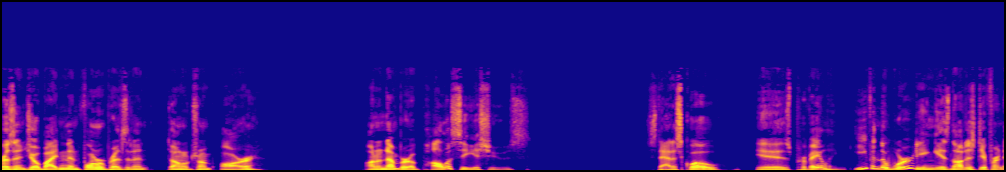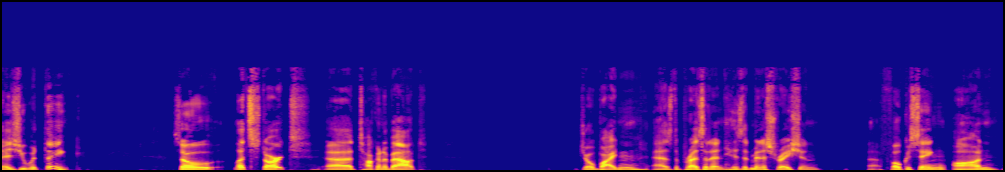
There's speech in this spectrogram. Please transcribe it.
President Joe Biden and former President Donald Trump are on a number of policy issues, status quo is prevailing. Even the wording is not as different as you would think. So, let's start uh, talking about Joe Biden as the president, his administration, uh, focusing on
